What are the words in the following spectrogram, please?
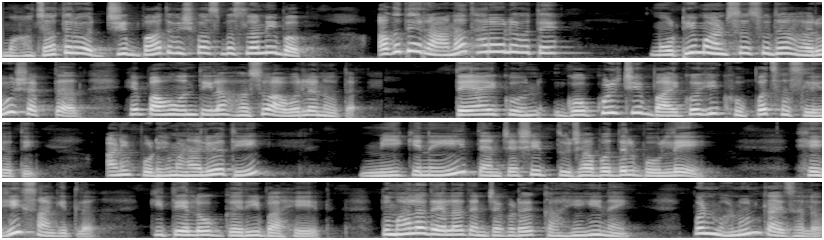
माझा तर अजिबात विश्वास बसला नाही बघ. अगं ते रानात हरवले होते. मोठी माणसंसुद्धा हरवू शकतात हे पाहून तिला हसू आवरलं नव्हतं. ते ऐकून गोकुळची बायकोही खूपच हसली होती आणि पुढे म्हणाली होती मी की नाही त्यांच्याशी तुझ्याबद्दल बोलले. हेही सांगितलं की ते लोक गरीब आहेत. तुम्हाला द्यायला त्यांच्याकडं काहीही नाही. पण म्हणून काय झालं?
